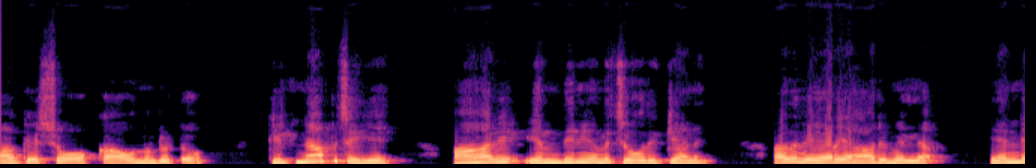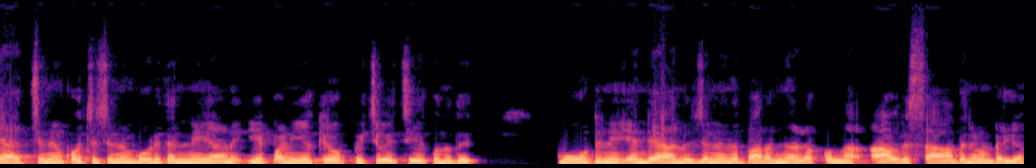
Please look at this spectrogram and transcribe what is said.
ആകെ ഷോക്ക് ആവുന്നുണ്ട് കേട്ടോ കിഡ്നാപ്പ് ചെയ്യേ. ആര് എന്തിനു എന്ന് ചോദിക്കാണ്. അത് വേറെ ആരുമില്ല. എന്റെ അച്ഛനും കൊച്ചച്ഛനും കൂടി തന്നെയാണ് ഈ പണിയൊക്കെ ഒപ്പിച്ചു വെച്ചേക്കുന്നത്. കൂട്ടിന് എന്റെ അനുജൻ എന്ന് പറഞ്ഞു നടക്കുന്ന ആ ഒരു സാധനം ഉണ്ടല്ലോ.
